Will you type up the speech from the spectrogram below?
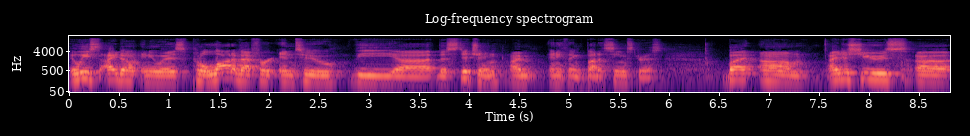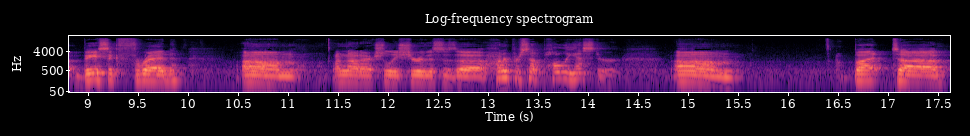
at least I don't anyways, put a lot of effort into the, uh, the stitching. I'm anything but a seamstress. But um, I just use uh, basic thread. Um, I'm not actually sure this is a 100% polyester. Um, but uh,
